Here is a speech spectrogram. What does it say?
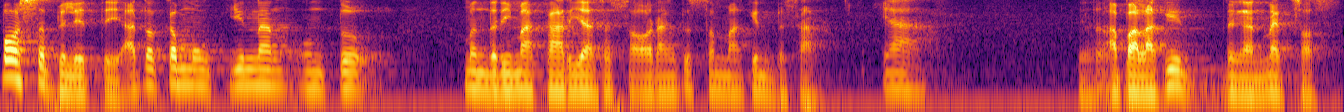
possibility atau kemungkinan untuk menerima karya seseorang itu semakin besar. ya Ya, Apalagi dengan medsos.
